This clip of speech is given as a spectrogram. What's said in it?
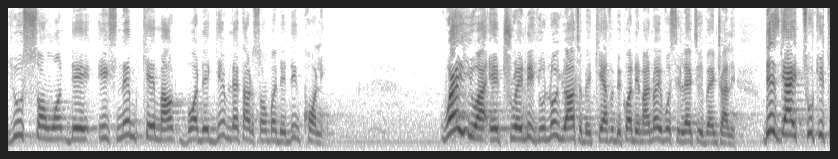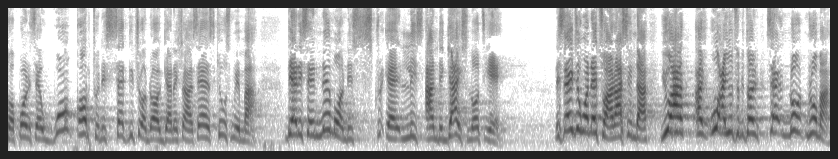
used someone, they, his name came out, but they gave letter to somebody, they didn't call him. When you are a trainee, you know you have to be careful because they might not even select you eventually. This guy took it upon said, walk up to the secretary of the organization and said, excuse me, ma, there is a name on this uh, list and the guy is not here. The secretary wanted to harass him that, you are, who are you to be told? He said, no, no, ma,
